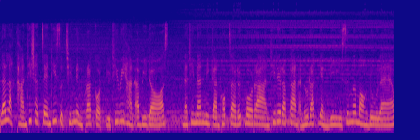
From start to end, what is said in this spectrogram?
และหลักฐานที่ชัดเจนที่สุดชิ้นหนึ่งปรากฏอยู่ที่วิหารอาบิดอส ณ ที่นั่นมีการพบจารึกโบราณที่ได้รับการอนุรักษ์อย่างดี ซึ่งเมื่อมองดูแล้ว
